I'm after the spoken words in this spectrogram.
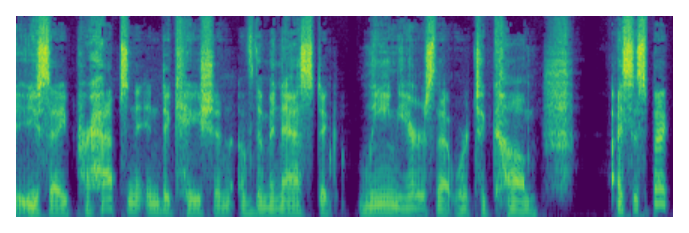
You say, perhaps an indication of the monastic lean years that were to come. I suspect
